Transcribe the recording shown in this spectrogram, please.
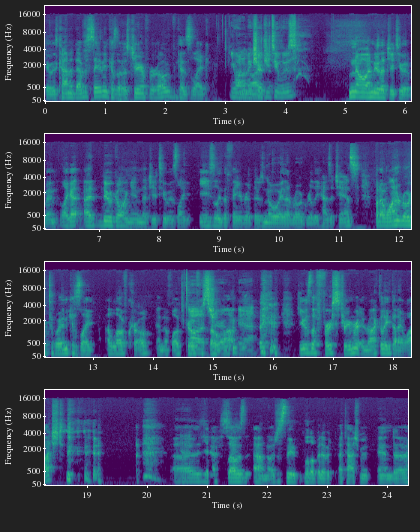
It was kind of devastating because I was cheering for Rogue because like you want to make know, sure G two lose. no, I knew that G two would win. Like I, I knew going in that G two was like easily the favorite. There's no way that Rogue really has a chance. But I wanted Rogue to win because like I love Crow and I've loved Crow oh, for so true. long. Yeah, he was the first streamer in Rocket League that I watched. Uh, yeah. so I was I don't know, just a little bit of attachment, and uh,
